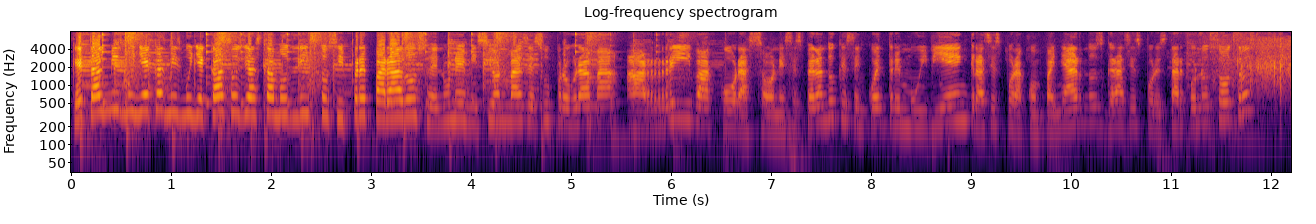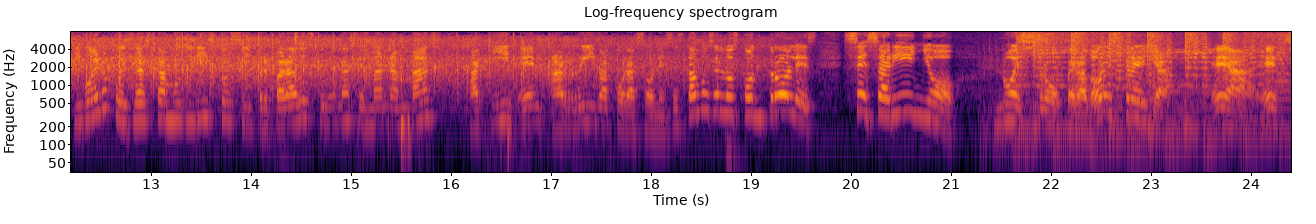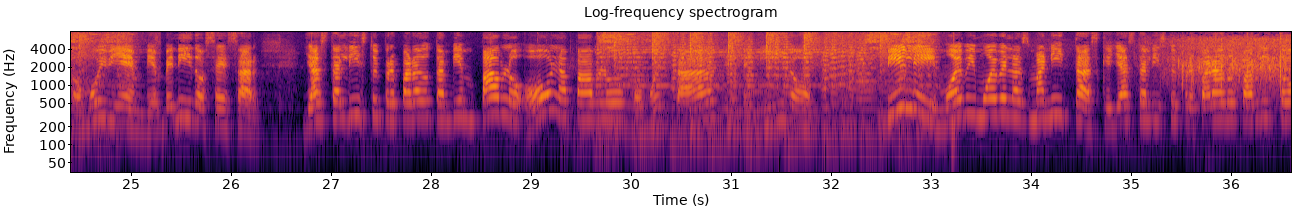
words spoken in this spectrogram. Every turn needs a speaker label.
Speaker 1: ¿Qué tal mis muñecas, mis muñecazos? Ya estamos listos y preparados en una emisión más de su programa Arriba Corazones. Esperando que se encuentren muy bien. Gracias por acompañarnos, gracias por estar con nosotros. Y bueno, pues ya estamos listos y preparados con una semana más aquí en Arriba Corazones. Estamos en los controles. Cesariño, nuestro operador estrella. Ea, eso, muy bien. Bienvenido, César. Ya está listo y preparado también Pablo. Hola Pablo, ¿cómo estás? Bienvenido. Pili, mueve y mueve las manitas, que ya está listo y preparado, Pablito.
